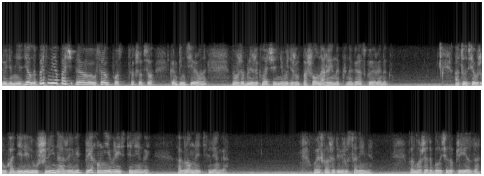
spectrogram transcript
людям не сделал, и поэтому я э, устроил пост. Так что все компенсировано. Но уже ближе к ночи не выдержал, пошел на рынок, на городской рынок. А тут все уже уходили или ушли даже. И вид приехал не еврей с телегой. Огромная телега. Ой, я сказал, что это в Иерусалиме. Возможно, это было еще до приезда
